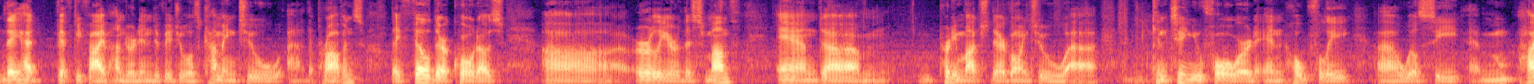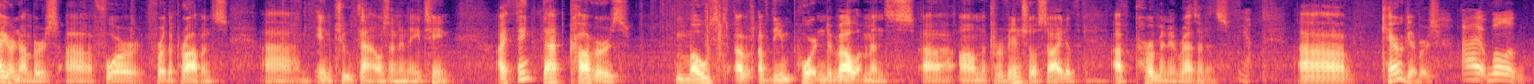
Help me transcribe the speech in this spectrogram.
they had 5,500 individuals coming to uh, the province. They filled their quotas earlier this month, and um, pretty much they're going to uh, continue forward, and hopefully uh, we'll see um, higher numbers uh, for, for the province um, in 2018. I think that covers most of, of the important developments uh, on the provincial side of, of permanent residence. Yeah. Uh, caregivers. Uh, well,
